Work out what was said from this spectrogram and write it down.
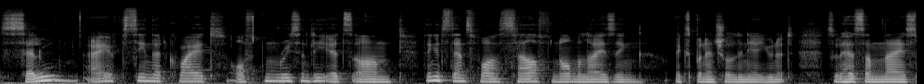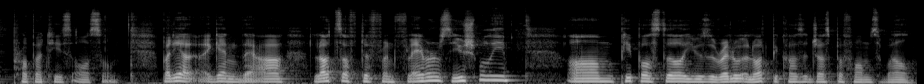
SELU. I've seen that quite often recently. It's um, I think it stands for self-normalizing exponential linear unit. So it has some nice properties also. But yeah, again, there are lots of different flavors. Usually um, people still use ReLU a lot because it just performs well.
